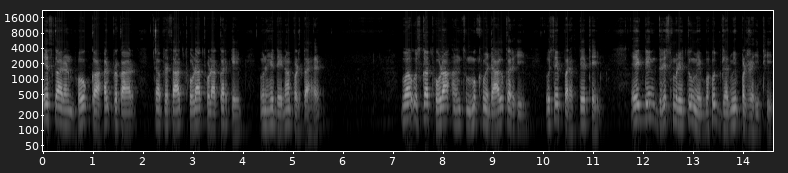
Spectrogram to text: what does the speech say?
इस कारण भोग का हर प्रकार का प्रसाद थोड़ा थोड़ा करके उन्हें देना पड़ता है। वह उसका थोड़ा अंश मुख में डालकर ही उसे परखते थे। एक दिन ग्रीष्म ऋतु में बहुत गर्मी पड़ रही थी।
